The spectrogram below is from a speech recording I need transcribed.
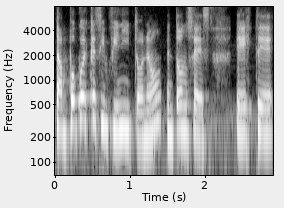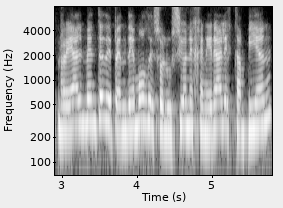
Tampoco es que es infinito, ¿no? Entonces, este, realmente dependemos de soluciones generales también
